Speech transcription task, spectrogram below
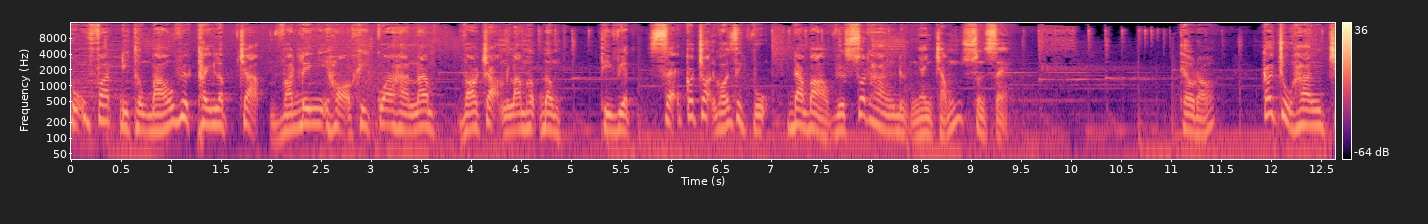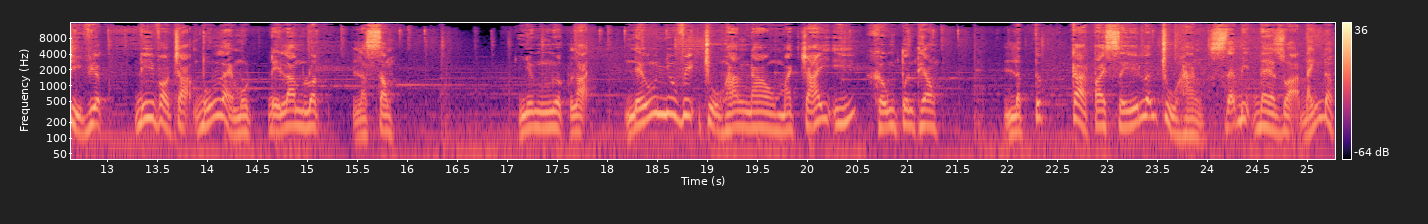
cũng phát đi thông báo việc thành lập trạm và đề nghị họ khi qua Hà Nam vào trạm làm hợp đồng thì Việt sẽ có chọn gói dịch vụ đảm bảo việc xuất hàng được nhanh chóng xuân sẻ. Theo đó, các chủ hàng chỉ việc đi vào trạm 401 để làm luật là xong. Nhưng ngược lại, nếu như vị chủ hàng nào mà trái ý không tuân theo, lập tức cả tài xế lẫn chủ hàng sẽ bị đe dọa đánh đập,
